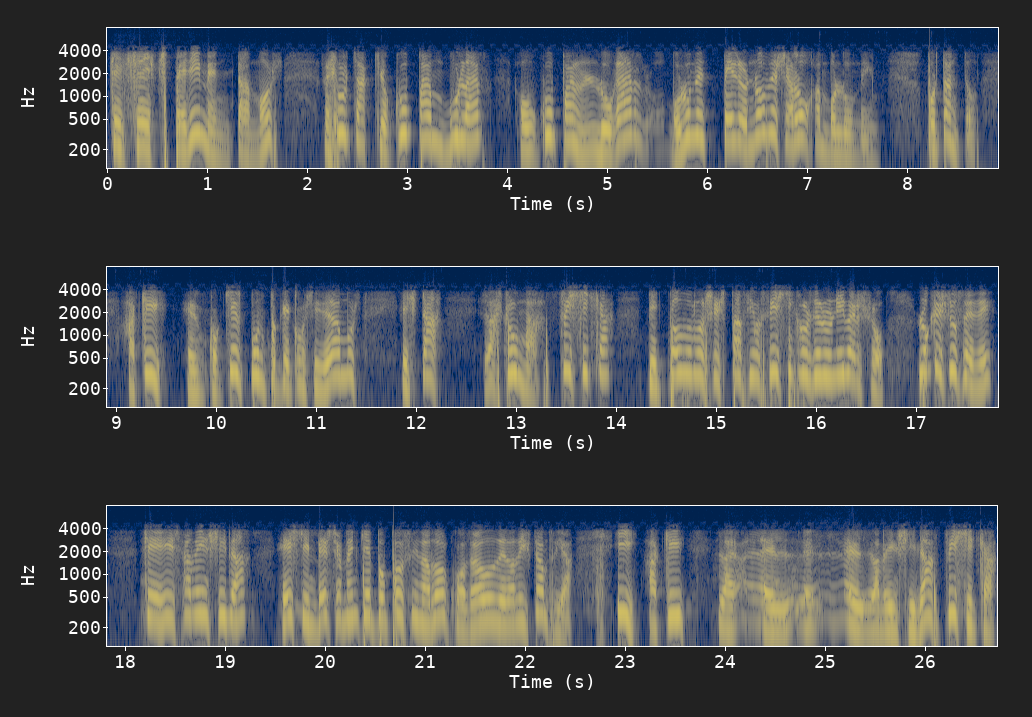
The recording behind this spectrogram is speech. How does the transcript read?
que experimentamos, resulta que ocupan bular, ocupan lugar, volumen, pero no desalojan volumen. Por tanto, aquí, en cualquier punto que consideramos, está la suma física de todos los espacios físicos del universo. Lo que sucede que esa densidad es inversamente proporcional al cuadrado de la distancia. Y aquí la, la densidad física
